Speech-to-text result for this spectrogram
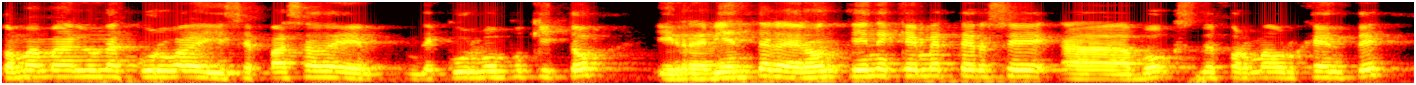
toma mal una curva y se pasa de, de curva un poquito y revienta el alerón, tiene que meterse a box de forma urgente.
